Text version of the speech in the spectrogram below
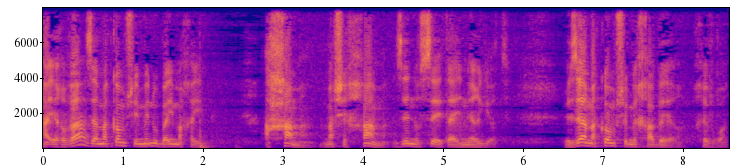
הערווה זה המקום שממנו באים החיים. החם, מה שחם, זה נושא את האנרגיות. וזה המקום שמחבר חברון.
